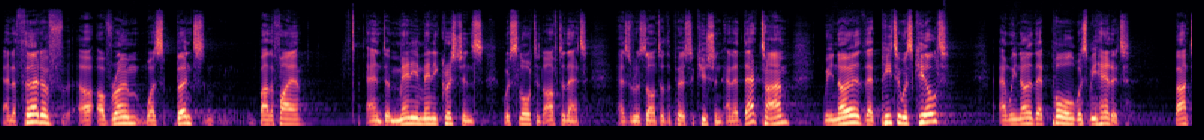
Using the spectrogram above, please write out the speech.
And a third of, uh, of Rome was burnt by the fire. And uh, many, many Christians were slaughtered after that as a result of the persecution. And at that time, we know that Peter was killed and we know that Paul was beheaded. About,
